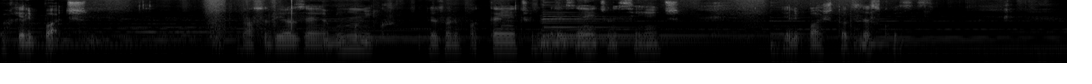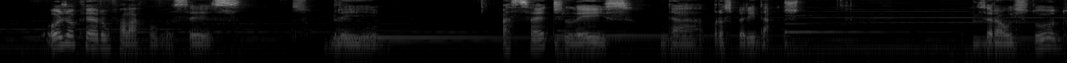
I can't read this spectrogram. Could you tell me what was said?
porque Ele pode. Nosso Deus é único, Deus onipotente, onipresente, onisciente. Ele pode todas as coisas. Hoje eu quero falar com vocês sobre as sete leis da prosperidade. Será um estudo.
